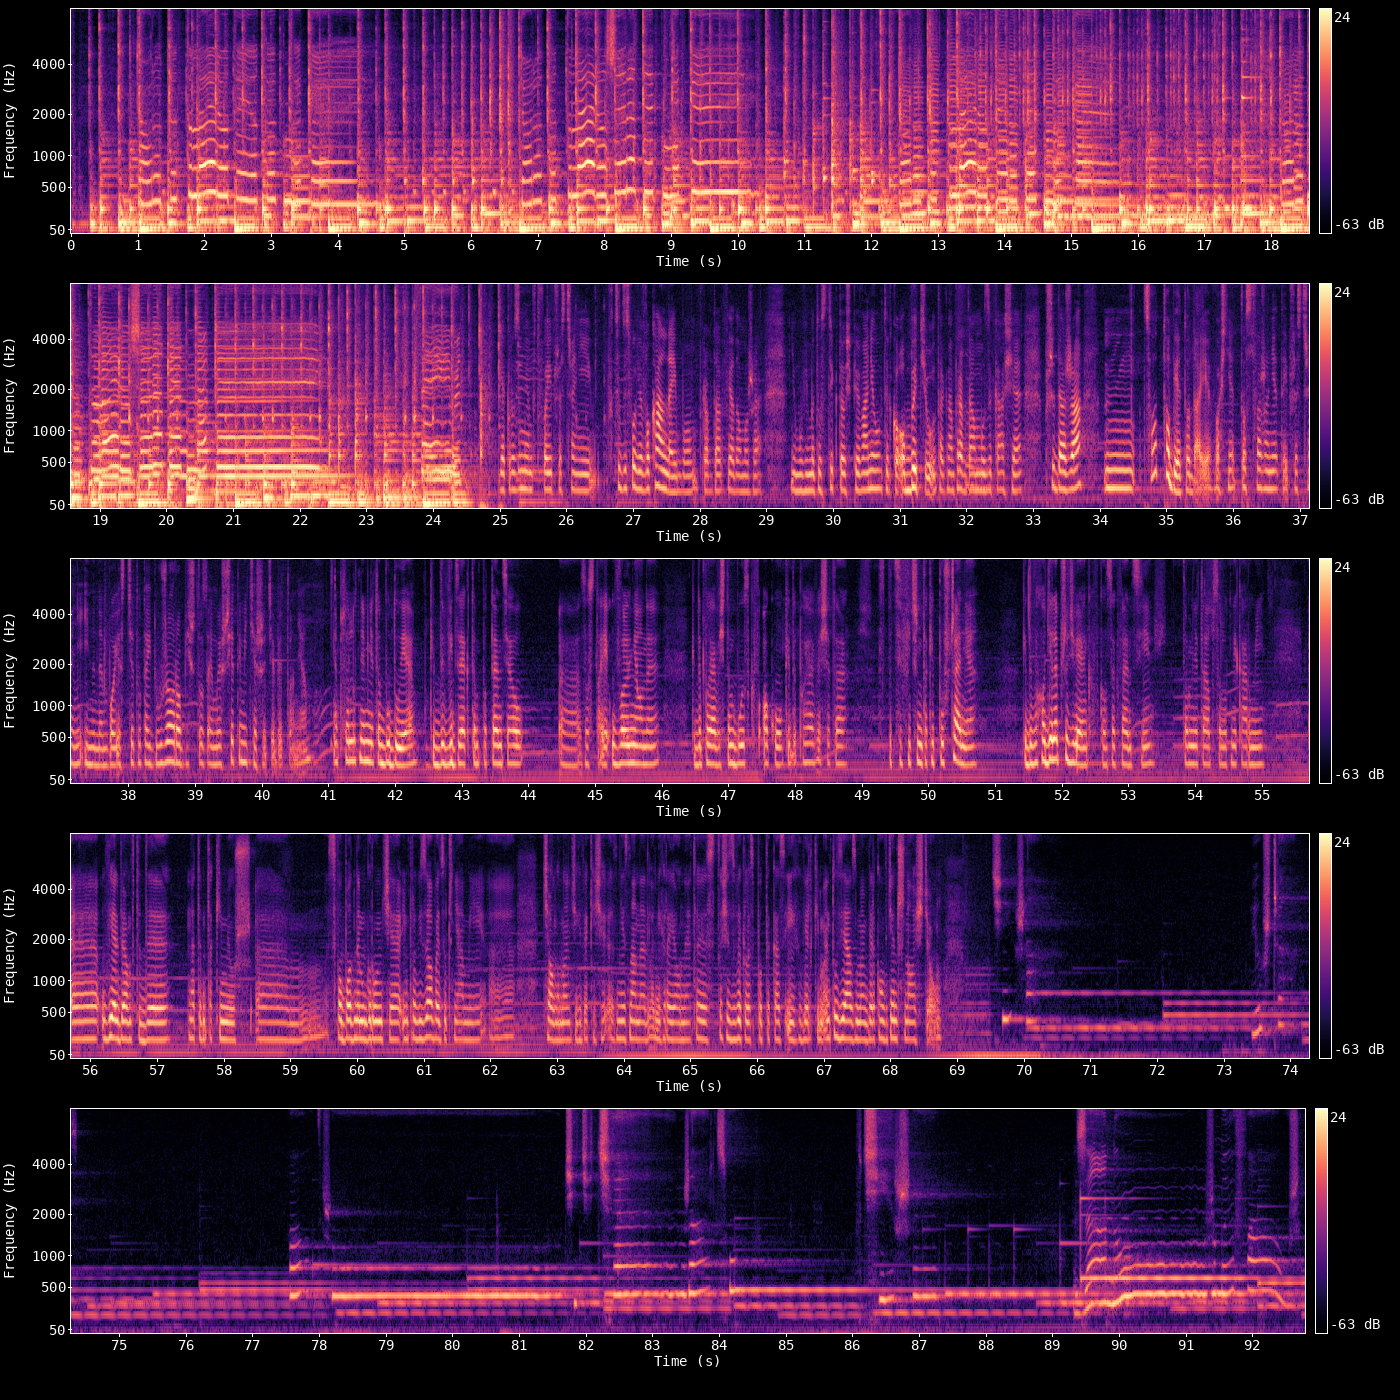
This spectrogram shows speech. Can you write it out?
Jak rozumiem w Twojej przestrzeni, w cudzysłowie wokalnej, bo prawda, wiadomo, że nie mówimy tu stricte o śpiewaniu, tylko o byciu, tak naprawdę a muzyka się przydarza. Mm, Co Tobie to daje, właśnie to stwarzanie tej przestrzeni innym, bo jest Cię tutaj dużo, robisz to, zajmujesz się tym i cieszy Ciebie to, nie? Absolutnie mnie to buduje, kiedy widzę, jak ten potencjał e, zostaje uwolniony, kiedy pojawia się ten błysk w oku, kiedy pojawia się te specyficzne takie puszczenie, kiedy wychodzi lepszy dźwięk w konsekwencji, to mnie to absolutnie karmi. E, uwielbiam wtedy na tym takim już em, swobodnym gruncie improwizować z uczniami, e, ciągnąć ich w jakieś nieznane dla nich rejony. To, jest, to się zwykle spotyka z ich wielkim entuzjazmem, wielką wdzięcznością. cisza. Już czas odrzucić ciężar słów w ciszy. Zanurzmy fałsz,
